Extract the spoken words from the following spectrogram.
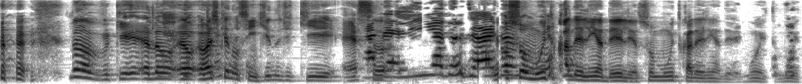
não, porque eu, eu, eu, acho que é no sentido de que essa. Cadelinha do Jordan. Eu sou muito cadelinha dele, eu sou muito cadelinha dele, muito, muito.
